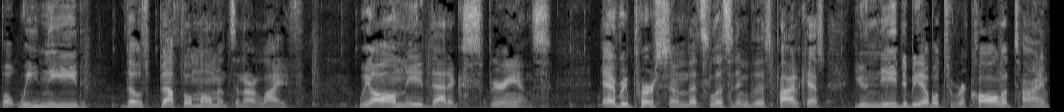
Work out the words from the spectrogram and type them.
But we need those Bethel moments in our life. We all need that experience. Every person that's listening to this podcast, you need to be able to recall a time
